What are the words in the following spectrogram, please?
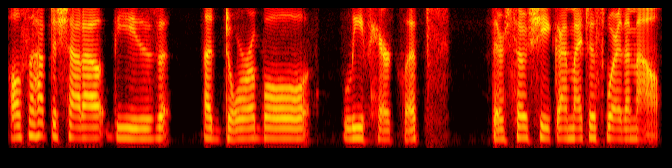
Also have to shout out these adorable leaf hair clips. They're so chic. I might just wear them out.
